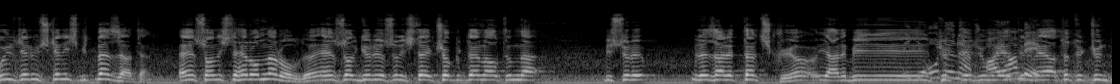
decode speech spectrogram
Bu ülkenin üçgeni hiç bitmez zaten. En son işte Heronlar oldu. En son görüyorsun işte çöplüklerin altında bir sürü rezaletler çıkıyor. Yani bir Peki o Türkiye dönem, Bey- veya Atatürk'ün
